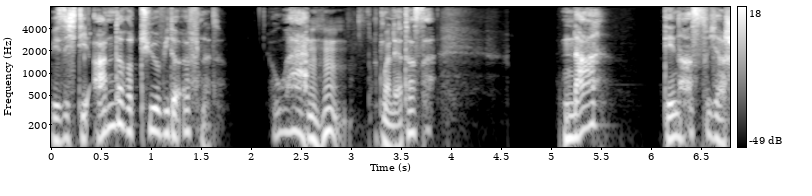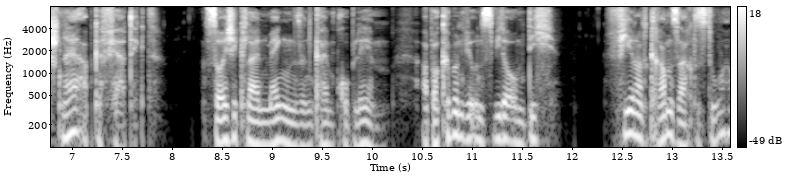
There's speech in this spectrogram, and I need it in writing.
wie sich die andere Tür wieder öffnet. Uah. Mhm. Drück mal Leertaste. Na, den hast du ja schnell abgefertigt. Solche kleinen Mengen sind kein Problem. Aber kümmern wir uns wieder um dich. 400 Gramm, sagtest du?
